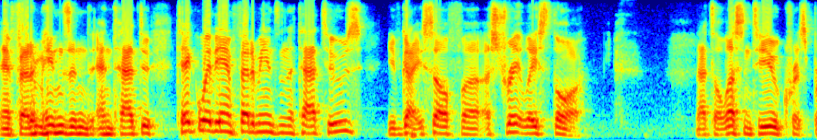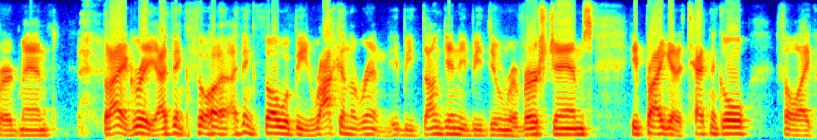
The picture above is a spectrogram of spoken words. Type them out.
Amphetamines and, and tattoo. Take away the amphetamines and the tattoos, you've got yourself uh, a straight laced Thor. That's a lesson to you, Chris Birdman. But I agree. I think Thor. I think Thor would be rocking the rim. He'd be dunking. He'd be doing reverse jams. He'd probably get a technical for like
